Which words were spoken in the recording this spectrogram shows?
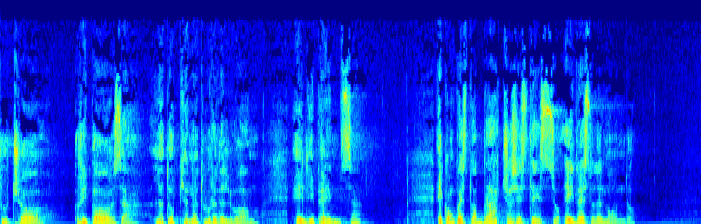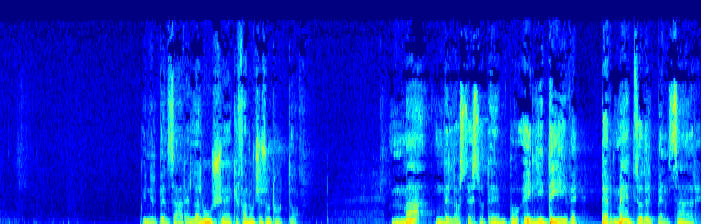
Su ciò riposa la doppia natura dell'uomo. Egli pensa e con questo abbraccia se stesso e il resto del mondo. Quindi il pensare è la luce che fa luce su tutto. Ma nello stesso tempo egli deve, per mezzo del pensare,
